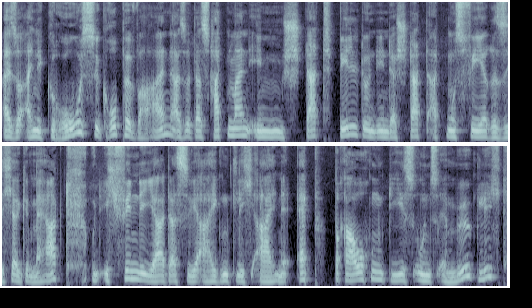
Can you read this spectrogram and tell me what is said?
also eine große Gruppe waren. Also das hat man im Stadtbild und in der Stadtatmosphäre sicher gemerkt. Und ich finde ja, dass wir eigentlich eine App brauchen, die es uns ermöglicht,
